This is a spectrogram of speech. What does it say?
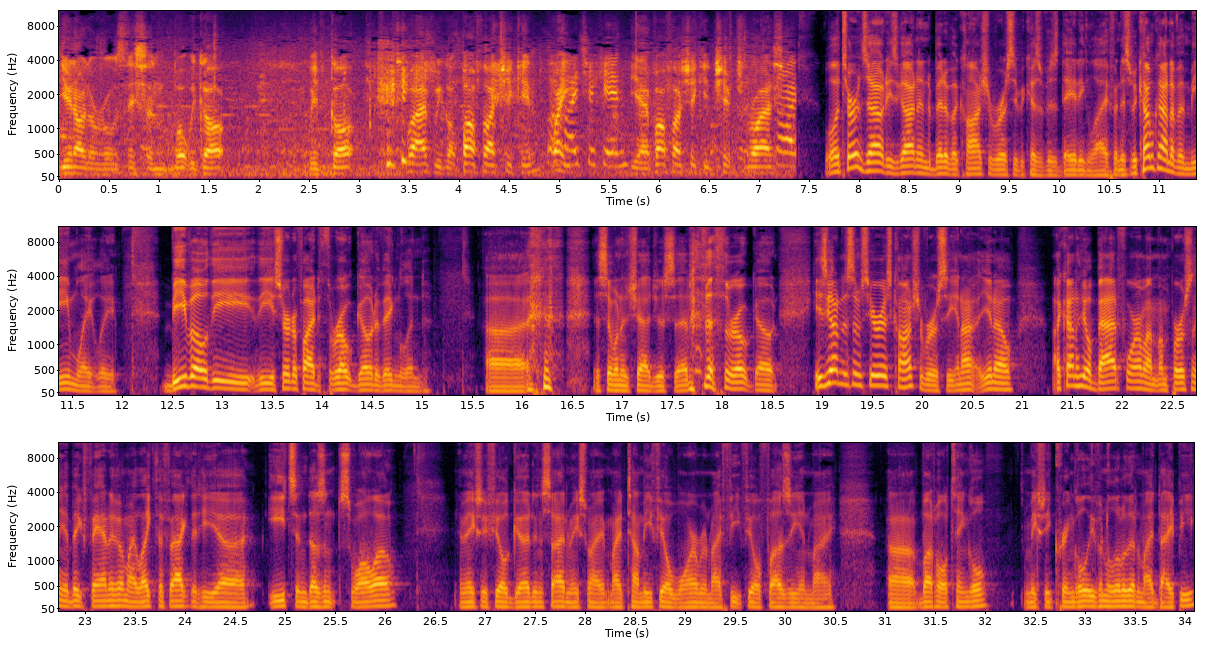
You know the rules. Listen, what we got? We've got, what have we got? Butterfly chicken. Butterfly chicken. Yeah, butterfly chicken, chips, rice. Well, it turns out he's gotten in a bit of a controversy because of his dating life, and it's become kind of a meme lately. Bevo, the the certified throat goat of England, uh, as someone in chat just said, the throat goat. He's gotten into some serious controversy, and I, you know, I kind of feel bad for him. I'm, I'm personally a big fan of him. I like the fact that he uh, eats and doesn't swallow. It makes me feel good inside. It makes my, my tummy feel warm and my feet feel fuzzy and my uh, butthole tingle. Makes me kringle even a little bit in my diaper.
